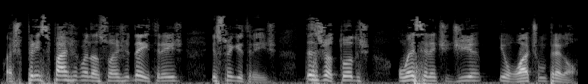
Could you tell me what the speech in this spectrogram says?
com as principais recomendações de Day Trade e Swing Trade. Desejo a todos um excelente dia e um ótimo pregão.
